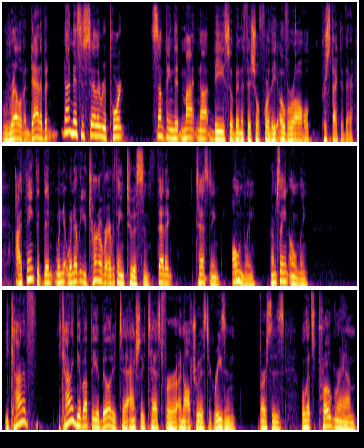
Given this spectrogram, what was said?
relevant data, but not necessarily report something that might not be so beneficial for the overall perspective there. I think that then when, whenever you turn over everything to a synthetic testing only, I'm saying only, you kind of you kind of give up the ability to actually test for an altruistic reason versus well let's program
